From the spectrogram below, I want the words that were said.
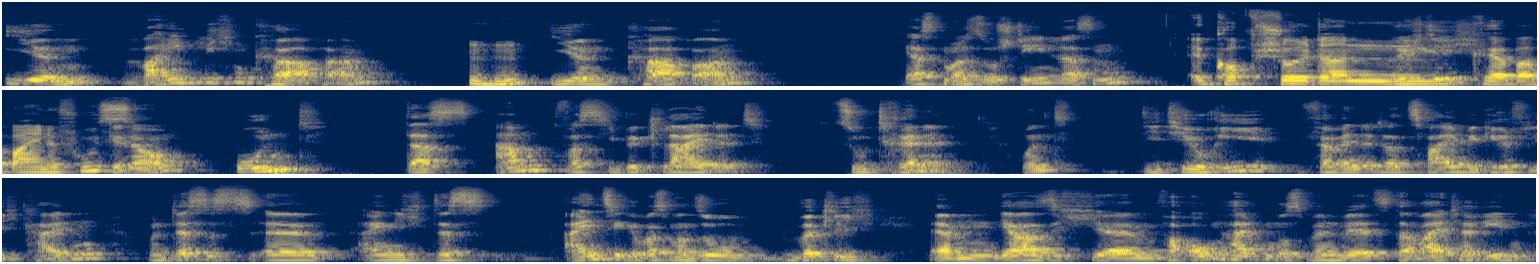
ihren weiblichen Körper, mhm. ihren Körper erstmal so stehen lassen. Kopf, Schultern, Richtig. Körper, Beine, Fuß. Genau. Und das Amt, was sie bekleidet, zu trennen. Und die Theorie verwendet da zwei Begrifflichkeiten und das ist äh, eigentlich das Einzige, was man so wirklich ähm, ja, sich ähm, vor Augen halten muss, wenn wir jetzt da weiterreden.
